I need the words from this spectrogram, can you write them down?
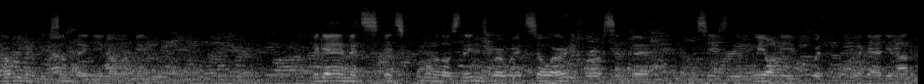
probably going to be something. You know, I mean, again, it's it's one of those things where it's so early for us in the in the season. and We only with like Eddy and Adam,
